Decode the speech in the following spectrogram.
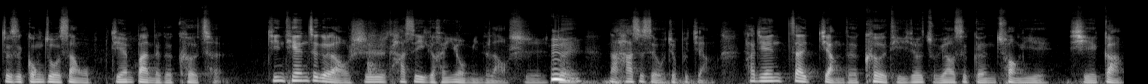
就是工作上，我今天办了个课程。今天这个老师他是一个很有名的老师，嗯、对，那他是谁我就不讲。他今天在讲的课题就主要是跟创业、斜杠，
